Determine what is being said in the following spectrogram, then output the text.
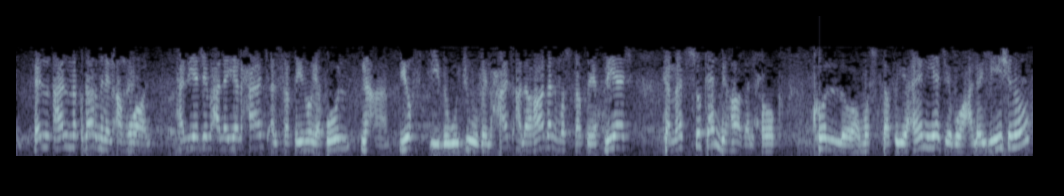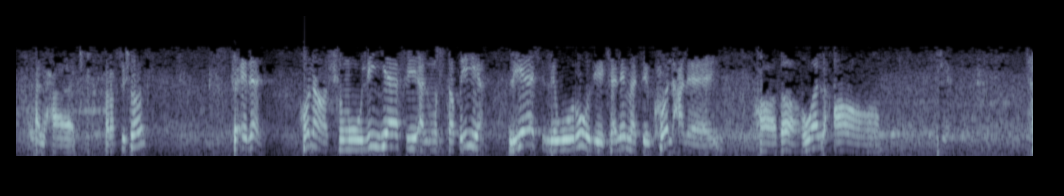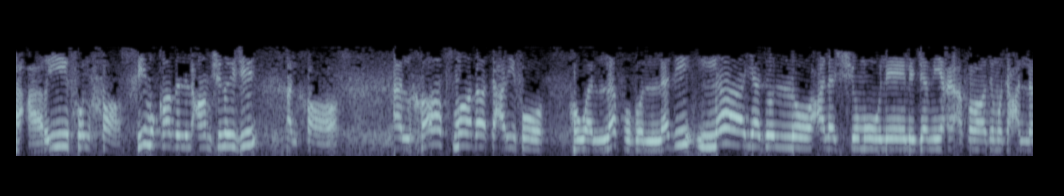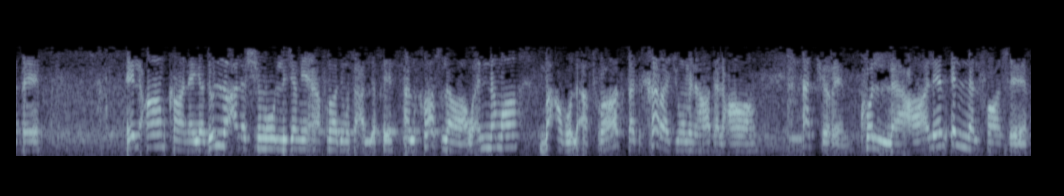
هل مقدار من الأموال؟ هل يجب علي الحج الفقيه يقول نعم يفتي بوجوب الحج على هذا المستطيع. ليش؟ تمسكا بهذا الحكم. كل مستطيع يجب عليه شنو؟ الحاج. عرفت شلون؟ فاذا هنا شمولية في المستطيع. ليش؟ لورود كلمة كل عليه. هذا هو العام. تعريف الخاص. في مقابل العام شنو يجي؟ الخاص. الخاص ماذا تعريفه؟ هو اللفظ الذي لا يدل على الشمول لجميع أفراد متعلقة. العام كان يدل على الشمول لجميع أفراد متعلقة. الخاص لا وإنما بعض الأفراد قد خرجوا من هذا العام. أكرم كل عالم إلا الفاسق.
